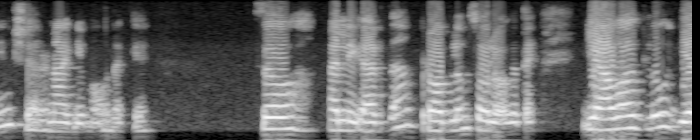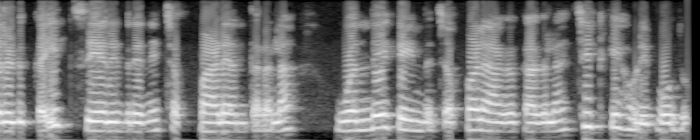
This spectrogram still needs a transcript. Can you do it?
ನೀವ್ ಶರಣಾಗಿ ಮೌನಕ್ಕೆ. ಸೊ ಅಲ್ಲಿಗೆ ಅರ್ಧ ಪ್ರಾಬ್ಲಮ್ ಸಾಲ್ವ್ ಆಗುತ್ತೆ. ಯಾವಾಗ್ಲೂ ಎರಡು ಕೈ ಸೇರಿದ್ರೇನೆ ಚಪ್ಪಾಳೆ ಅಂತಾರಲ್ಲ, ಒಂದೇ ಕೈಯಿಂದ ಚಪ್ಪಾಳೆ ಆಗಕ್ಕಾಗಲ್ಲ, ಚಿಟ್ಕೆ ಹೊಡಿಬಹುದು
